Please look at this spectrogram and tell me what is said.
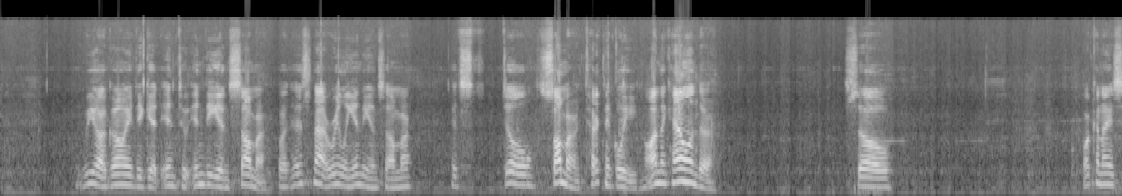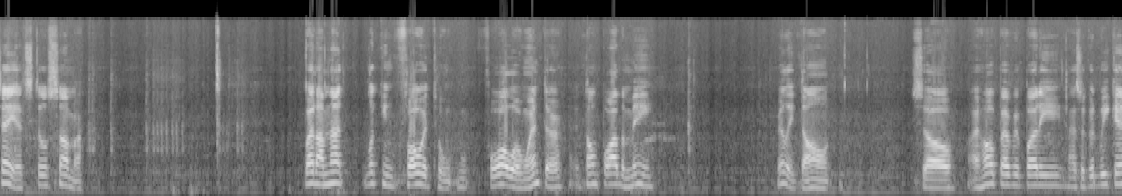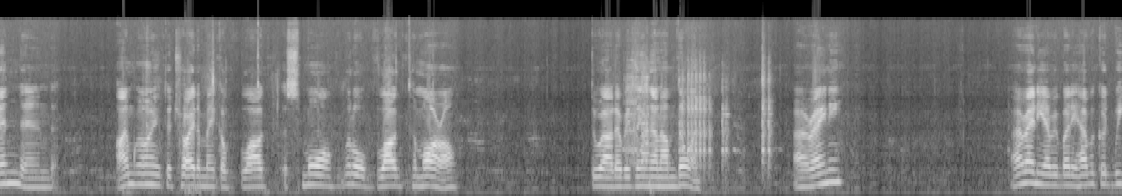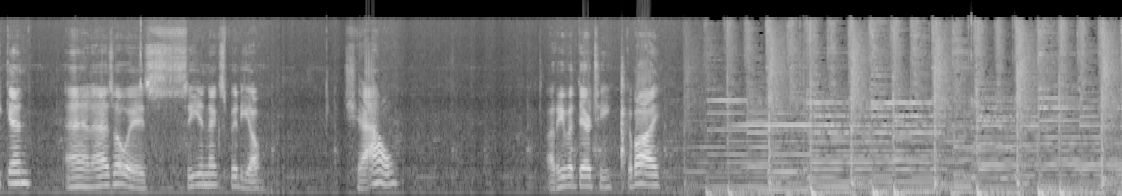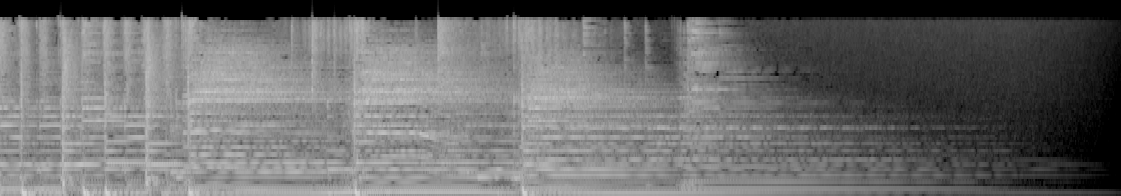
we are going to get into Indian summer. But it's not really Indian summer. It's still summer, technically, on the calendar. So, what can I say? It's still summer. But I'm not looking forward to fall or winter. It don't bother me. Really don't. So, I hope everybody has a good weekend and I'm going to try to make a vlog, a small little vlog tomorrow throughout everything that I'm doing. Alrighty? Alrighty everybody, have a good weekend. And as always, see you next video. Ciao. Arrivederci. Goodbye.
